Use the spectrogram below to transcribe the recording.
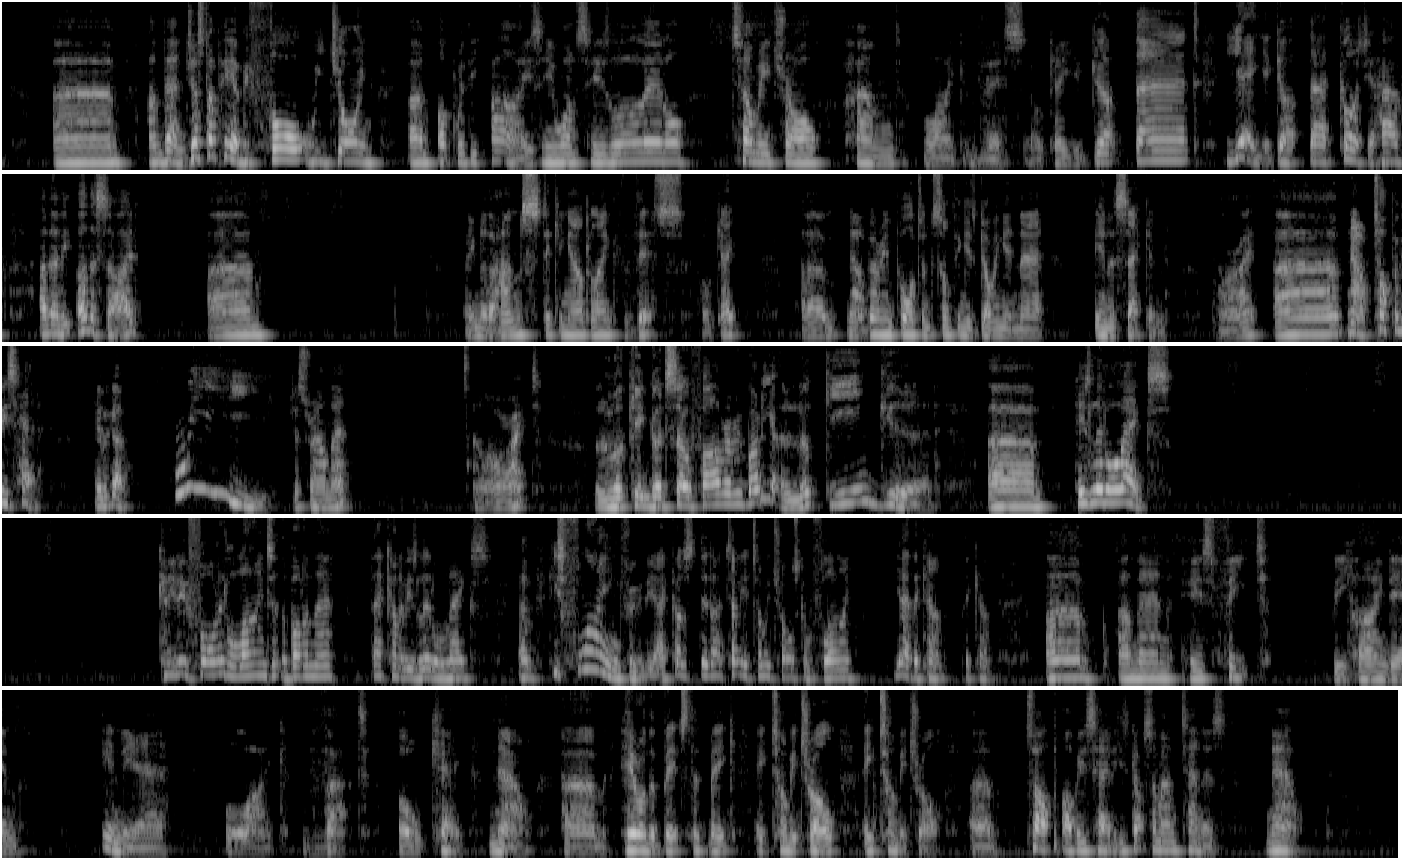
Um, and then just up here before we join um, up with the eyes, he wants his little tummy troll hand like this. Okay, you got that? Yeah, you got that. Of course you have. And then the other side, um, another hand sticking out like this. Okay. Um, now, very important, something is going in there in a second. All right. Uh, now, top of his head. Here we go. Whee! Just around there. All right. Looking good so far, everybody. Looking good. Um, his little legs. Can you do four little lines at the bottom there? They're kind of his little legs. Um, he's flying through the air because did I tell you tummy trolls can fly? Yeah, they can. They can. Um, and then his feet behind him in the air like that. Okay, now um, here are the bits that make a tummy troll a tummy troll. Um, top of his head, he's got some antennas. Now,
